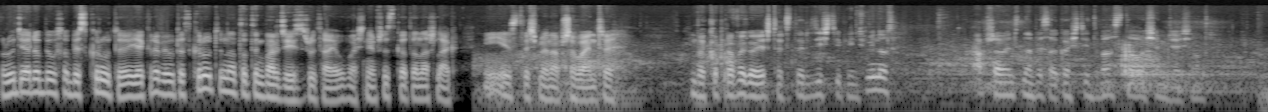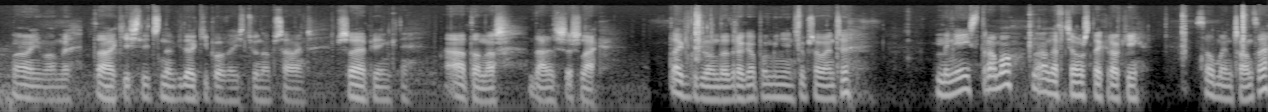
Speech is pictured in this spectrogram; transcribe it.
Ludzie robią sobie skróty, jak robią te skróty, no to tym bardziej zrzucają właśnie wszystko to na szlak. I jesteśmy na przełęczy. Do Koprowego jeszcze 45 minut, a przełęcz na wysokości 280. No i mamy takie śliczne widoki po wejściu na przełęcz. Przepięknie. A to nasz dalszy szlak. Tak wygląda droga po minięciu przełęczy. Mniej stromo, no ale wciąż te kroki są męczące.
